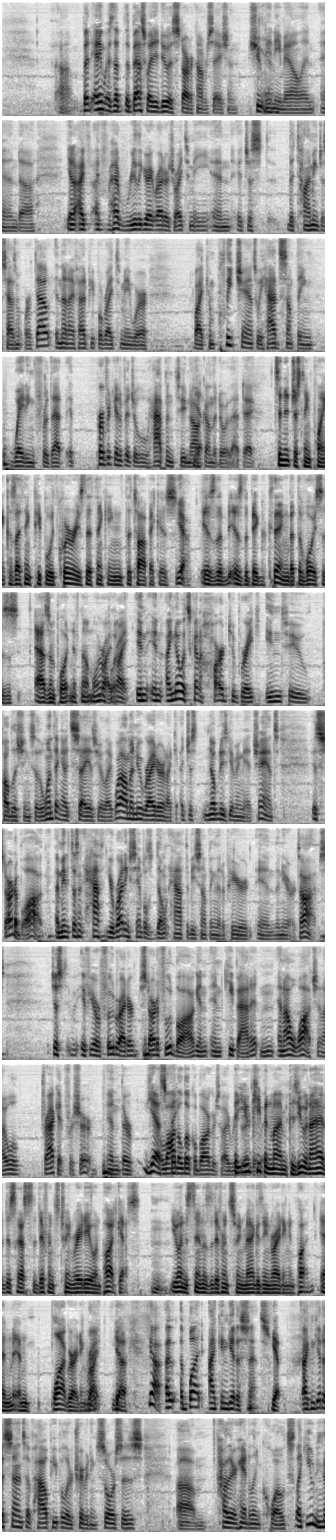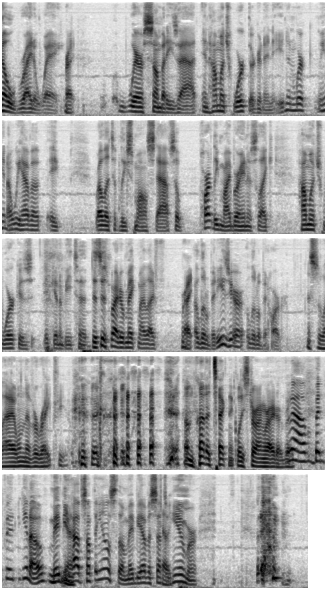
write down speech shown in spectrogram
Um, but anyways, the, the best way to do is start a conversation. Shoot me an email, and and uh, you know I've I've had really great writers write to me, and it just the timing just hasn't worked out. And then I've had people write to me where, by complete chance, we had something waiting for that perfect individual who happened to knock Yep. on the door that day. It's an interesting point because I think people with queries they're thinking the topic is Yeah. is the is the big thing, but the voice is as important, if not more Right, important. right. And, and I know it's kind of hard to break into publishing. So the one thing I'd say is you're like, well, I'm a new writer and I, I just nobody's giving me a chance. Is start a blog. I mean, it doesn't have your writing samples don't have to be something that appeared in the New York Times. Just if you're a food writer, start a food blog and, and keep at it, and, and I'll watch and I will track it for sure. And there are Yes, a lot but- of local bloggers who I read. But you keep in mind because you and I have discussed the difference between radio and podcasts. Mm. You understand there's a difference between magazine writing and pod and and blog writing, right? Right. Yeah. Yeah. I, but I can get a sense. Yep. I can get a sense of how people are attributing sources, um, how they're handling quotes. Like you know right away Right. where somebody's at and how much work they're going to need. And we're you know we have a, a relatively small staff, so partly my brain is like, how much work is it going to be to? Does this writer make my life Right. a little bit easier, a little bit harder? This is why I will never write for you. I'm not a technically strong writer, but Well, but but you know, maybe you have something else though. Maybe you have a sense Yeah. of humor.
